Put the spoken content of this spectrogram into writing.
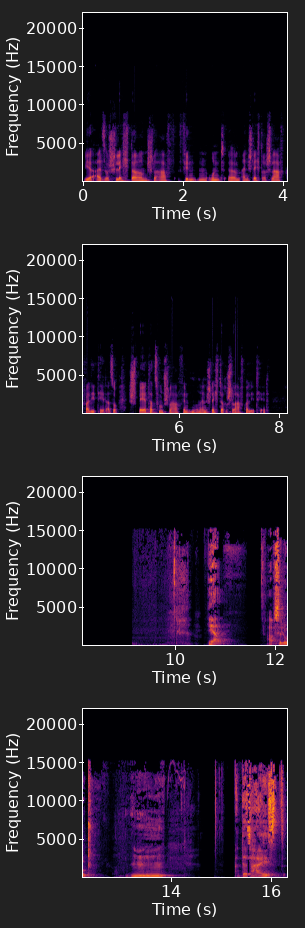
Wir also schlechteren Schlaf finden und ähm, eine schlechtere Schlafqualität, also später zum Schlaf finden und eine schlechtere Schlafqualität. Ja, absolut. Mm. Das heißt,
